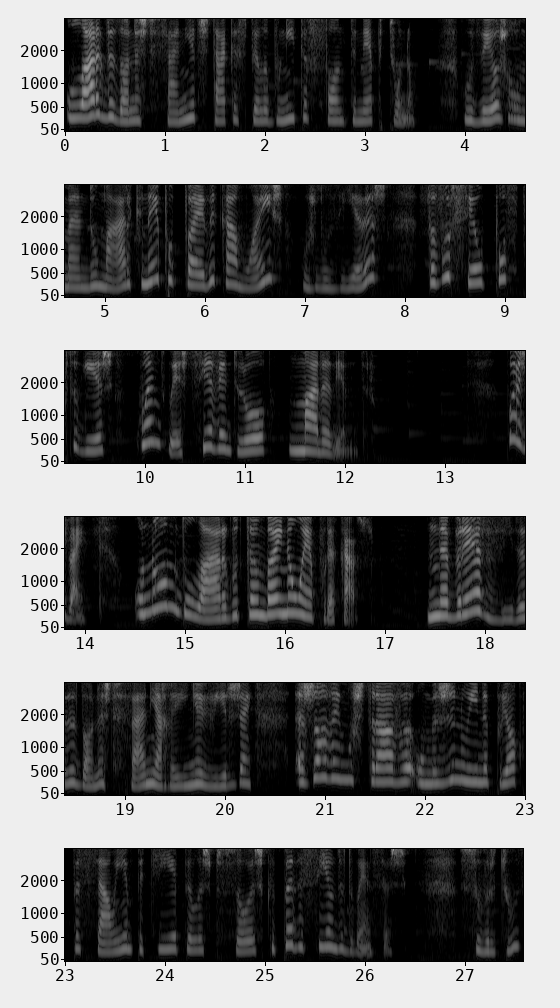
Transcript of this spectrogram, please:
O largo de Dona Estefânia destaca-se pela bonita fonte de Neptuno, o deus romano do mar que na epopeia de Camões, os Lusíadas, favoreceu o povo português quando este se aventurou mar adentro. Pois bem, o nome do largo também não é por acaso. Na breve vida de Dona Estefânia, a Rainha Virgem, a jovem mostrava uma genuína preocupação e empatia pelas pessoas que padeciam de doenças, sobretudo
